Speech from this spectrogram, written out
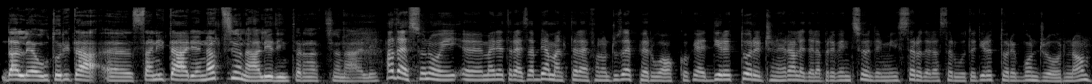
dalle autorità eh, sanitarie nazionali ed internazionali. Adesso noi, eh, Maria Teresa, abbiamo al telefono Giuseppe Ruocco, che è direttore generale della prevenzione del Ministero della Salute. Direttore, buongiorno.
